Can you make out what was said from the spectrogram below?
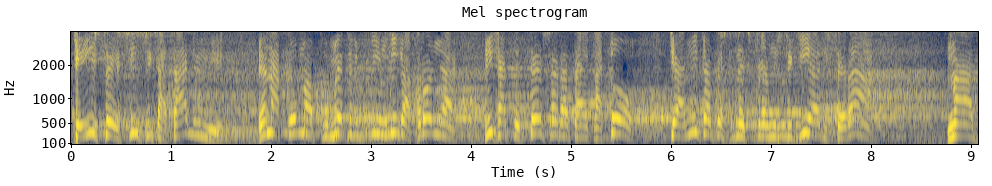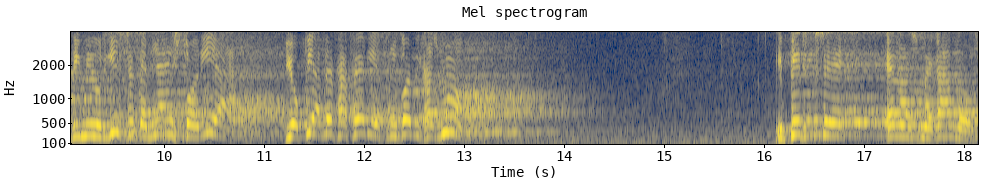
και είστε εσείς οι κατάλληλοι ένα κόμμα που μέχρι πριν λίγα χρόνια είχατε 4% και ανήκατε στην εξτρεμιστική αριστερά να δημιουργήσετε μια ιστορία η οποία δεν θα φέρει εθνικό διχασμό. Υπήρξε ένας μεγάλος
